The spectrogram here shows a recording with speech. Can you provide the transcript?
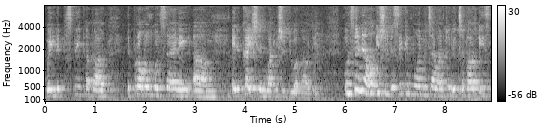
when they speak about the problem concerning um, education, what we should do about it. Concerning our issue, the second point which I want to reach about is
